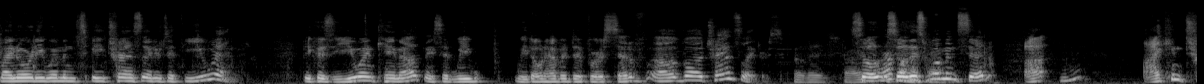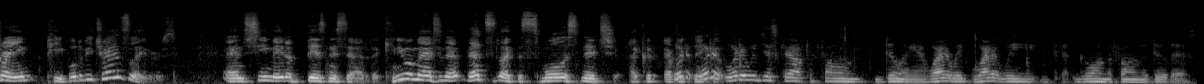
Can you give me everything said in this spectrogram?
minority women to be translators at the UN because the UN came out and they said we we don't have a diverse set of, of uh, translators. So they. So so this woman said, uh, Mhm. I can train people to be translators. And she made a business out of it. Can you imagine that? That's like the smallest niche I could ever What, think what, of. what did we just get off the phone doing, and why did we why did we go on the phone to do this?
